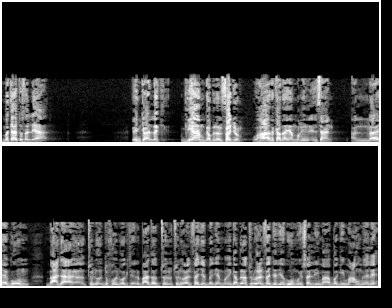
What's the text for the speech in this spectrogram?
متى تصليها؟ إن كان لك قيام قبل الفجر وهذا كذا ينبغي للإنسان أن لا يقوم بعد طلوع دخول وقت بعد طلوع الفجر بل ينبغي قبل طلوع الفجر يقوم ويصلي ما بقي معه من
